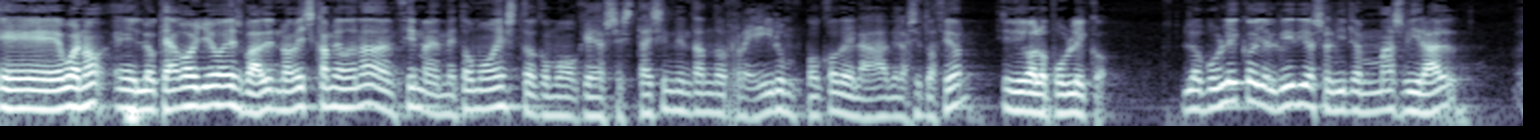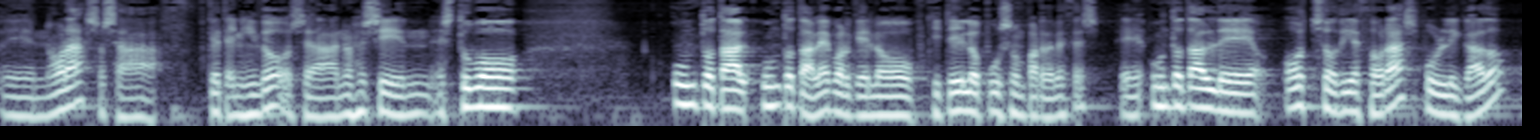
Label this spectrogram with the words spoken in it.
Eh, bueno, eh, lo que hago yo es, vale, no habéis cambiado nada, encima me tomo esto como que os estáis intentando reír un poco de la, de la situación y digo, lo publico. Lo publico y el vídeo es el vídeo más viral en horas, o sea, que he tenido, o sea, no sé si estuvo un total, un total, ¿eh? porque lo quité y lo puse un par de veces, eh, un total de 8 o 10 horas publicado,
